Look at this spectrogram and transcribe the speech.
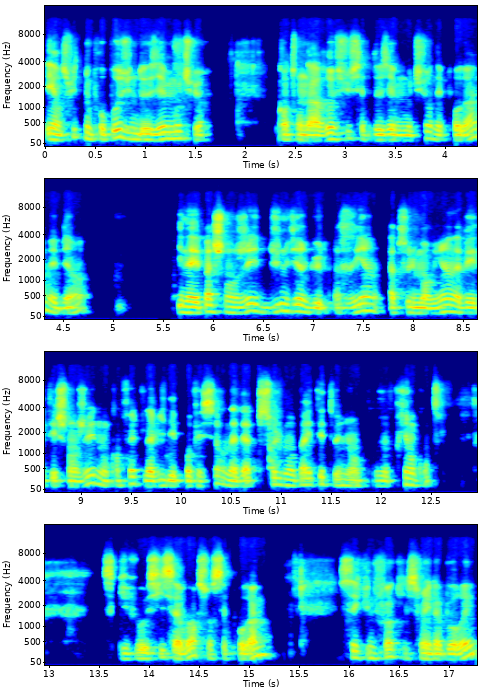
et ensuite nous proposent une deuxième mouture. Quand on a reçu cette deuxième mouture des programmes, eh bien, il n'avait pas changé d'une virgule. Rien, absolument rien n'avait été changé. Donc, en fait, l'avis des professeurs n'avait absolument pas été tenu pris en compte. Ce qu'il faut aussi savoir sur ces programmes, c'est qu'une fois qu'ils sont élaborés,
